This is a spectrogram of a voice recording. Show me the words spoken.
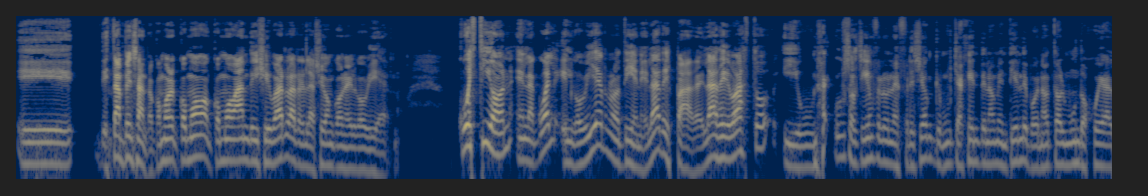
Eh, están pensando cómo, cómo, cómo han de llevar la relación con el gobierno Cuestión en la cual el gobierno tiene el as de espada, el as de basto y uso siempre una expresión que mucha gente no me entiende porque no todo el mundo juega,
